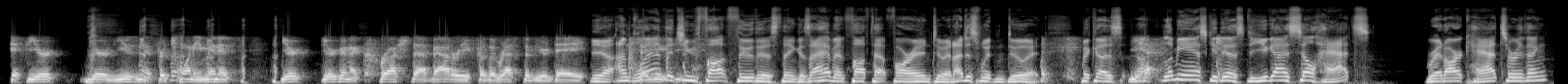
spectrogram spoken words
if you're you're using it for 20 minutes, you're you're going to crush that battery for the rest of your day. Yeah, I'm So glad you- that you thought through this thing because I haven't thought that far into it. I just wouldn't do it. Because uh, Yeah. let me ask you this: Do you guys sell hats, Redarc hats or anything?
